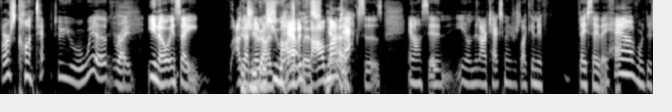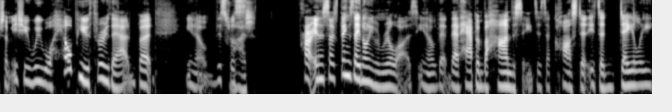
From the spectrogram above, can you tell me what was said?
first contact who you were with, Right. You know, and say." I Did got you notice guys you haven't this? filed my taxes, and I said, and, you know, and then our tax manager's like, and if they say they have or there's some issue, we will help you through that. But you know, this was Gosh. prior, and it's like things they don't even realize, you know, that that happen behind the scenes. It's a constant. It's a daily.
